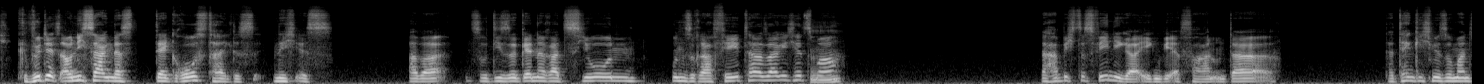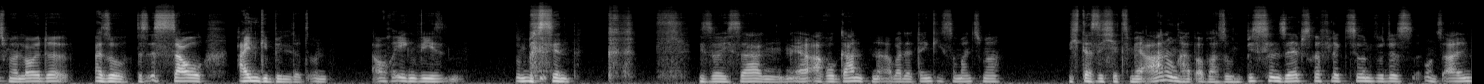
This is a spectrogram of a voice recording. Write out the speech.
ich würde jetzt auch nicht sagen, dass der Großteil das nicht ist. Aber so diese Generation unserer Väter, sage ich jetzt mal, Mhm. da habe ich das weniger irgendwie erfahren. Und da, da denke ich mir so manchmal, Leute, also das ist sau eingebildet und auch irgendwie so ein bisschen, wie soll ich sagen, eher arrogant, ne? aber da denke ich so manchmal, nicht, dass ich jetzt mehr Ahnung habe, aber so ein bisschen Selbstreflexion würde es uns allen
